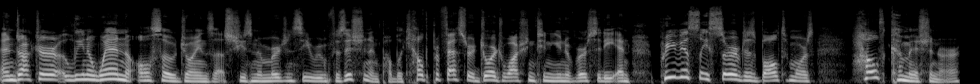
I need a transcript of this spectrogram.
And Dr. Leana Wen also joins us. She's an emergency room physician and public health professor at George Washington University and previously served as Baltimore's health commissioner.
